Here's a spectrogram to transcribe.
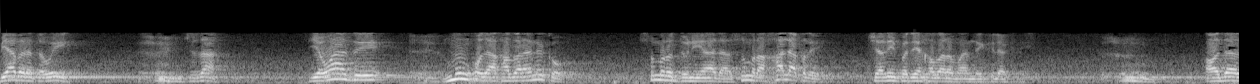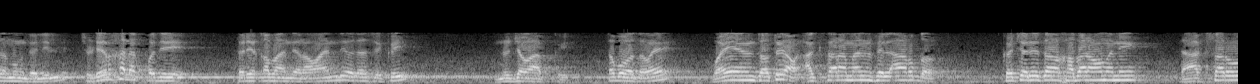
بیا برته وي جزا یوازې مونږ خدا خبره نه کو سمره دنیا دا سمره خلق دی چې هغه په دې خبره باندې کلک دی او دا زموږ دلیل چې ډېر خلک په دې طریقه باندې روان دي او دا څه کوي نو جواب کوي تبو ته وای وای ان تطيع اکثر من فی الارض کچره دا خبره ومني دا اکثرو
